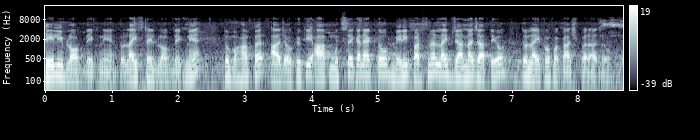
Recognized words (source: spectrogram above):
डेली ब्लॉग देखने हैं। तो लाइफ स्टाइल ब्लॉग देखने हैं तो वहाँ पर आ जाओ। क्योंकि आप मुझसे कनेक्ट हो, मेरी पर्सनल लाइफ जानना चाहते हो तो लाइफ ऑफ़ आकाश पर आ जाओ।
